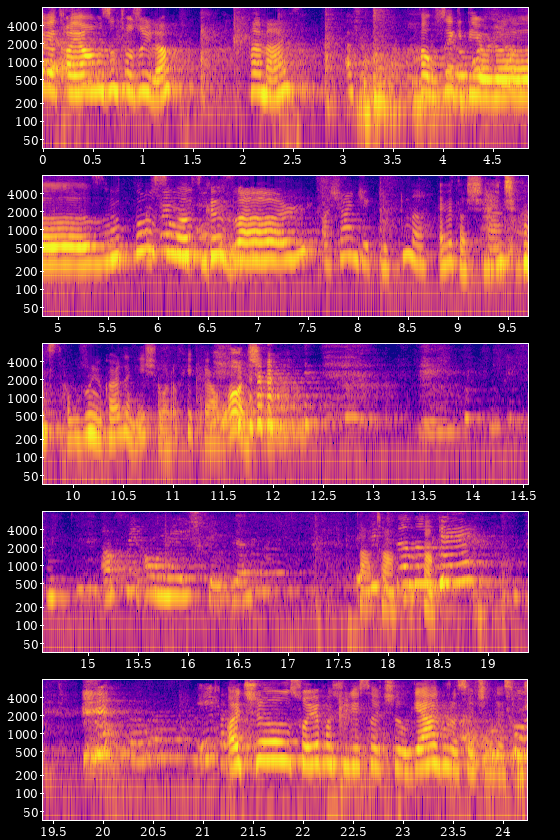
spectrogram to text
Evet ayağımızın tozuyla hemen havuza gidiyoruz. Mutlu musunuz kızlar? Aşağı inecektik değil mi? Evet aşağı ineceğiz. Havuzun yukarıda ne işi var Afife Allah aşkına. Aferin oynayış şekli. tamam tamam tamam. Açıl soya fasulyesi açıl. Gel burası açıl Esmuş.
